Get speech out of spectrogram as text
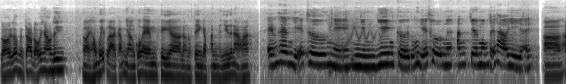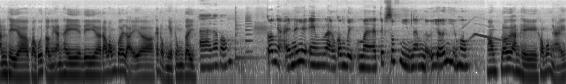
Rồi đó mình trao đổi nhau đi. Rồi không biết là cảm nhận của em khi à, lần đầu tiên gặp anh thì như thế nào ha em thấy anh dễ thương nè nhìn duyên cười cũng dễ thương nè. Anh chơi môn thể thao gì vậy? À, anh thì à, vào cuối tuần thì anh hay đi à, đá bóng với lại à, các đồng nghiệp trong công ty. À đá bóng. Có ngại nếu như em làm công việc mà tiếp xúc nhiều nam nữ giới nhiều không? Không đối với anh thì không có ngại.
